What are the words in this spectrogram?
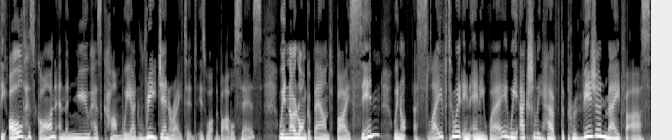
The old has gone and the new has come. We are regenerated, is what the Bible says. We're no longer bound by sin, we're not a slave to it in any way. We actually have the provision made for us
